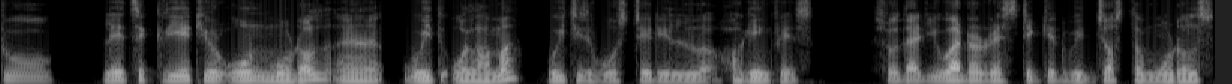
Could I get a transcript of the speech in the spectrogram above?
to let's say create your own model uh, with Ollama which is hosted in Hugging Face so that you are not restricted with just the models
